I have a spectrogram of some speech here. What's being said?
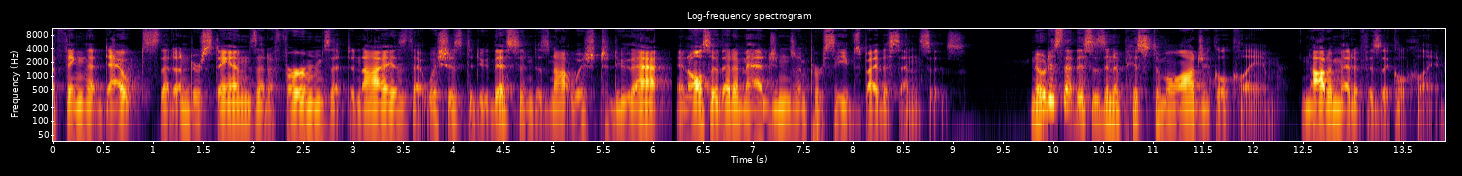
a thing that doubts, that understands, that affirms, that denies, that wishes to do this and does not wish to do that, and also that imagines and perceives by the senses. Notice that this is an epistemological claim, not a metaphysical claim.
